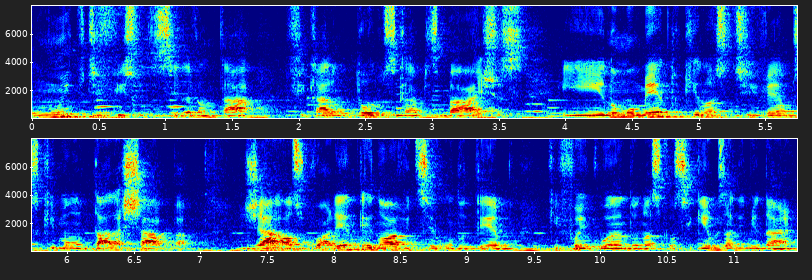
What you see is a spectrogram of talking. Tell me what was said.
muito difícil de se levantar, ficaram todos cabisbaixos e no momento que nós tivemos que montar a chapa, já aos 49 do segundo tempo, que foi quando nós conseguimos eliminar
